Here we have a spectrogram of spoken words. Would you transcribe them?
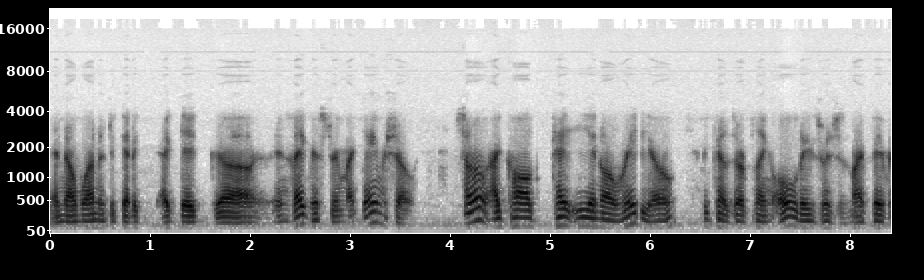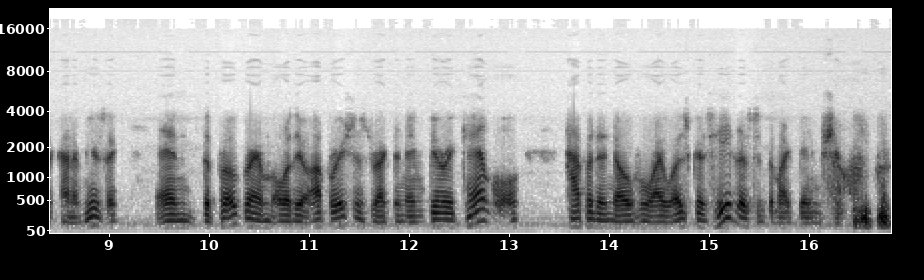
and I wanted to get a, a gig uh, in Vegas during my game show. So I called KENO Radio because they're playing oldies, which is my favorite kind of music. And the program or the operations director named Gary Campbell happened to know who I was because he listened to my game show.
